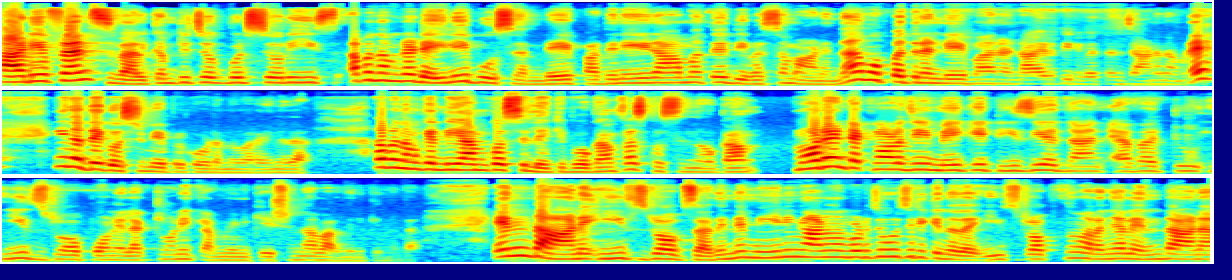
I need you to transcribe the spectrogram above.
ഹാ dear friends welcome to chalk bud stories അപ്പൊ നമ്മുടെ ഡെയിലി ബൂസറിന്റെ പതിനേഴാമത്തെ ദിവസമാണെന്ന് മുപ്പത്തിരണ്ട് ബാർ രണ്ടായിരത്തി ഇരുപത്തി അഞ്ചാണ് നമ്മുടെ ഇന്നത്തെ ക്വസ്റ്റ്യൻ പേപ്പർ കോഡ് എന്ന് പറയുന്നത്. അപ്പൊ നമുക്ക് എന്ത് ചെയ്യാം? ക്വസ്റ്റിലേക്ക് പോകാം. ഫസ്റ്റ് ക്വസ്റ്റ്യൻ നോക്കാം. Modern technology make it easier than ever to eavesdrop on electronic communication എന്നാണ് പറഞ്ഞിരിക്കുന്നത്. എന്താണ് ഈസ് ഡ്രോപ്സ് അതിന്റെ മീനിങ് ആണ് നമ്മളോട് ചോദിച്ചിരിക്കുന്നത്. ഈസ് ഡ്രോപ്സ് എന്ന് പറഞ്ഞാൽ എന്താണ്?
